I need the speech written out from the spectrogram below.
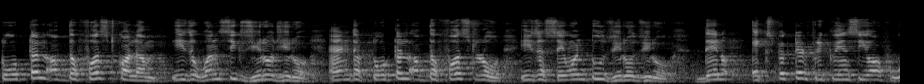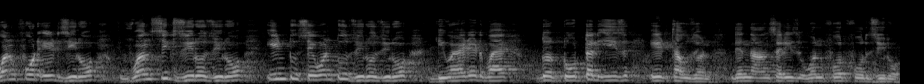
total of the first column is 1600 and the total of the first row is 7200 then expected frequency of 1480 1600 into 7200 divided by the total is 8000 then the answer is 1440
